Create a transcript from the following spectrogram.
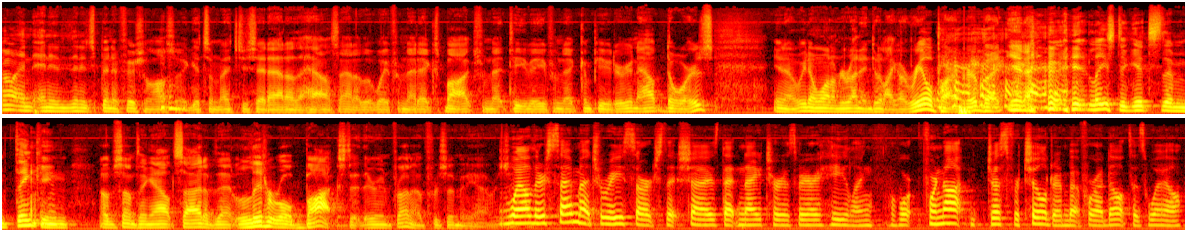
Oh, and, and it, then it's beneficial also. It gets them, as you said, out of the house, out of the way from that Xbox, from that TV, from that computer, and outdoors. You know, we don't want them to run into like a real Parker, but you know, at least it gets them thinking of something outside of that literal box that they're in front of for so many hours. Well, there's so much research that shows that nature is very healing for, for not just for children, but for adults as well.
